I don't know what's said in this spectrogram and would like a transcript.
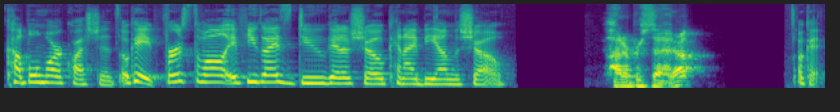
Couple more questions. Okay, first of all, if you guys do get a show, can I be on the show? 100%. Okay.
